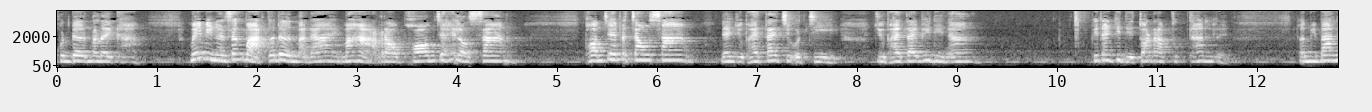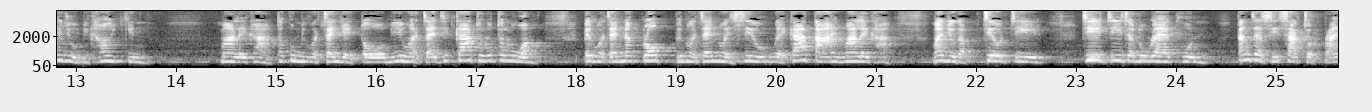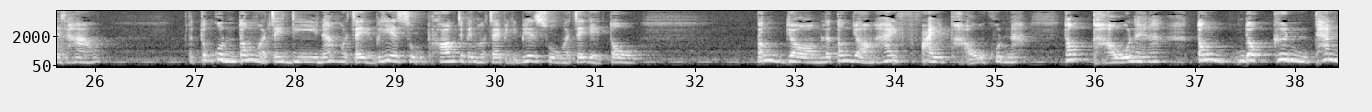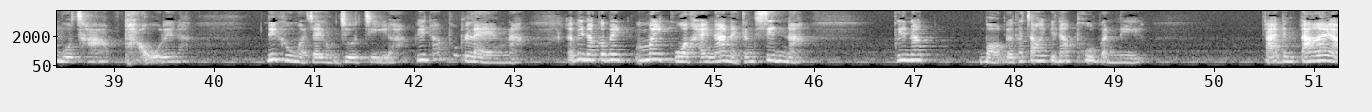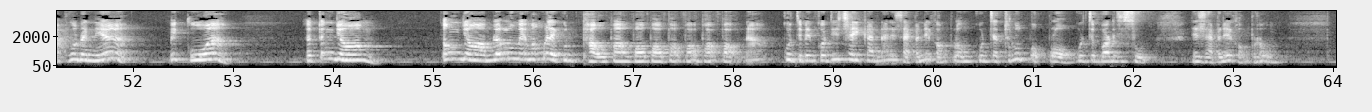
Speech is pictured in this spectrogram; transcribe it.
คุณเดินมาเลยค่ะ ไม่มีเงินสักบาทก็เดินมาได้ มาหาเราพร้อมจะให้เราสร้าง พร้อมจะให้พระเจ้าสร้างยังอยู่ภายใต้จิวจีอยู่ภายใต้พี่ดีนาพี่ได้ยินดีต้อนรับทุกท่านเลย เรามีบ้านให้อยู่มีข้าวให้กิน มาเลยค่ะ ถ้าคุณมีหัวใจใหญ่โต มีหัวใจที่กล้าทะลุทะลวง เป็นหัวใจนักรบ เป็นหัวใจหน่วยซิล หน่วยกล้าตายมาเลยค่ะ มาอยู่กับจีจีจีจีจะดูแลคุณ ตั้งแต่ศีรษะจดปลายเท้า แต่ทุกคุณต้องหัวใจดีนะ หัวใจอย่างพระเยซูพร้อมจะเป็นหัวใจเป็นพระเยซูหัวใจใหญ่โต ต้องยอมและต้องยอมให้ไฟเผาคุณนะ ต้องเผาเลยนะ ต้องยกขึ้นแท่นบูชาเผาเลยนะ นี่คือหัวใจของจิวจีอะพี่นัทพูดแรงนะ แล้วพี่นัทก็ไม่ไม่กลัวใครหน้าไหนทั้งสิ้นนะพี่นัทบอกเลยพระเจ้าให้พี่นัทพูดวันนี้ ตายเป็นตายอะ พูดวันเนี้ย ไม่กลัวแล้วต้องยอม ต้องยอมแล้วรู้ไหมว่าเมื่อไหร่คุณเผาเผาเผาเผาเผาเผาเผาเผานะคุณจะเป็นคนที่ใช้กันนะในสายพระเนตรของพระองค์คุณจะทะลุปโปร่งคุณจะบริสุทธิ์ในสายพระเนตรของพระองค์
